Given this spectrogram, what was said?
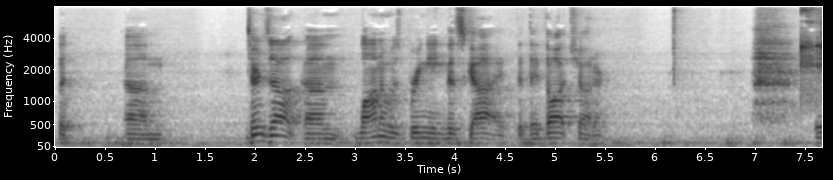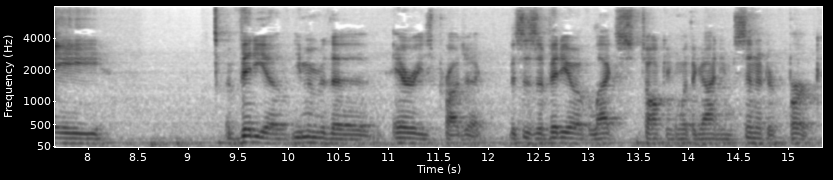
But um, turns out um, Lana was bringing this guy that they thought shot her a, a video. You remember the Ares project? This is a video of Lex talking with a guy named Senator Burke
